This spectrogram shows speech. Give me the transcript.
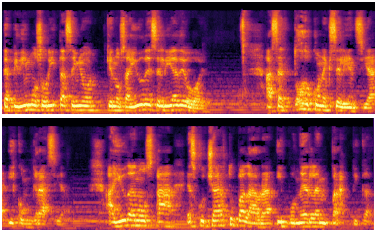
Te pedimos ahorita, Señor, que nos ayudes el día de hoy a hacer todo con excelencia y con gracia. Ayúdanos a escuchar tu palabra y ponerla en práctica.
